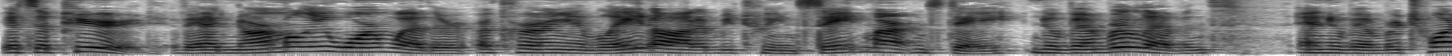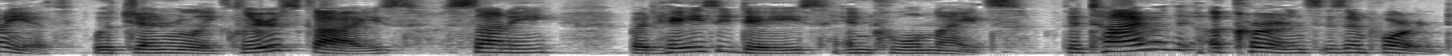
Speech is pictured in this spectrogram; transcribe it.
It's a period of abnormally warm weather occurring in late autumn between St. Martin's Day, November 11th, and November 20th, with generally clear skies, sunny but hazy days, and cool nights. The time of the occurrence is important.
